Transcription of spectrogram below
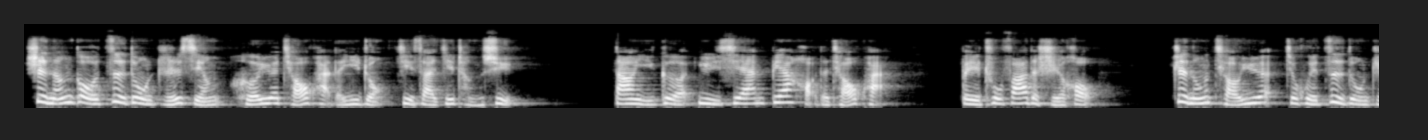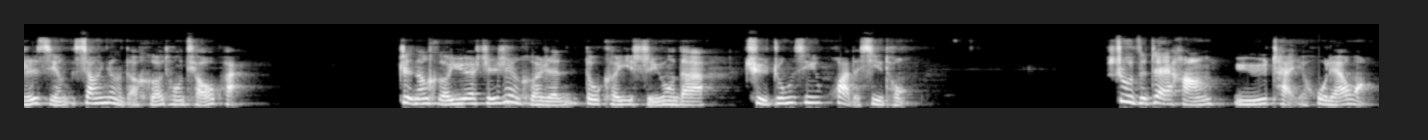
是能够自动执行合约条款的一种计算机程序。当一个预先编好的条款被触发的时候，智能条约就会自动执行相应的合同条款。智能合约是任何人都可以使用的去中心化的系统。数字债行与产业互联网。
